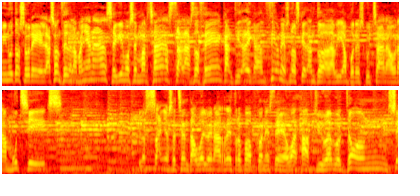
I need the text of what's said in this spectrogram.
Minutos sobre las 11 de la mañana, seguimos en marcha hasta las 12. Cantidad de canciones nos quedan todavía por escuchar. Ahora Mood. Los años 80 vuelven a Retropop con este What Have You Ever Done? Sí.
